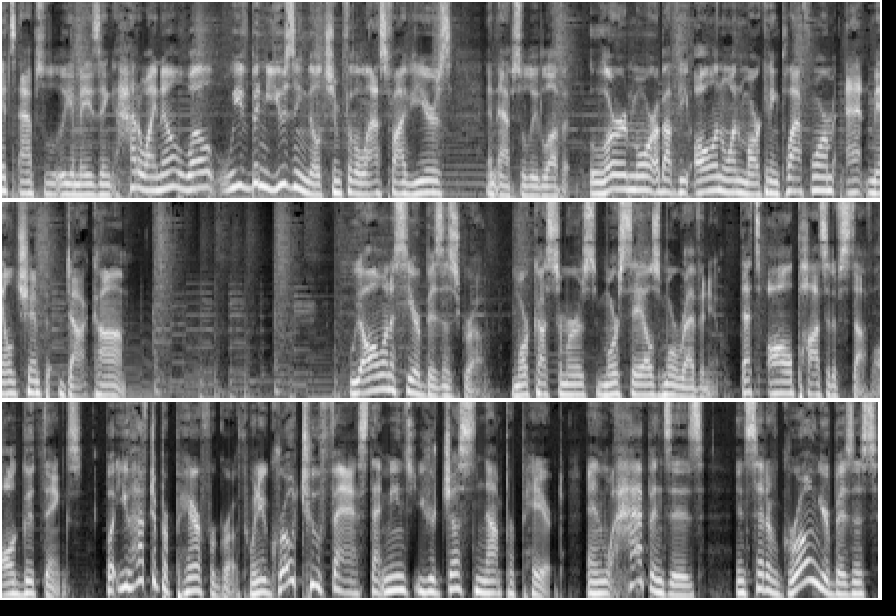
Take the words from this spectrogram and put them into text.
It's absolutely amazing. How do I know? Well, we've been using MailChimp for the last five years and absolutely love it. Learn more about the all in one marketing platform at MailChimp.com. We all want to see our business grow more customers, more sales, more revenue. That's all positive stuff, all good things. But you have to prepare for growth. When you grow too fast, that means you're just not prepared. And what happens is, instead of growing your business,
